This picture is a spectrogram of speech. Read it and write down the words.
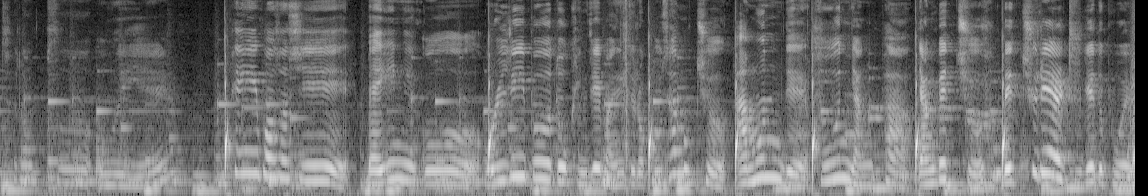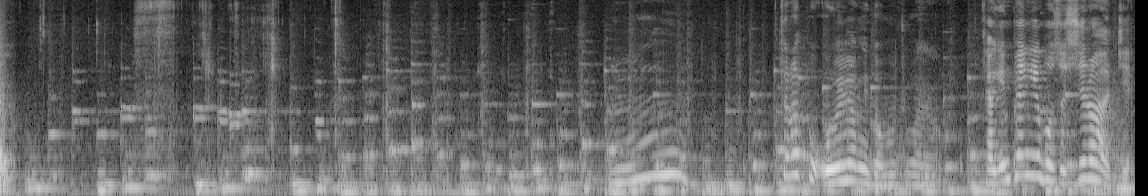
트러플 오일. 팽이버섯이 메인이고 올리브도 굉장히 많이 들었고 상추, 아몬드, 구운 양파, 양배추, 메추리알 두 개도 보여요. 음 트러플 오일 향이 너무 좋아요 자긴 팽이버섯 싫어하지?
